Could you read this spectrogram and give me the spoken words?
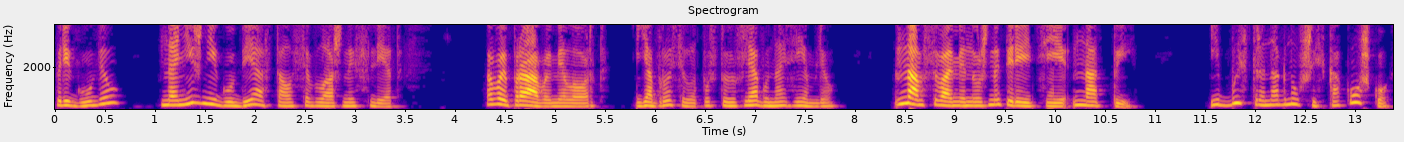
Пригубил, на нижней губе остался влажный след. «Вы правы, милорд!» Я бросила пустую флягу на землю. нам с вами нужно перейти на «ты». И быстро нагнувшись к окошку,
